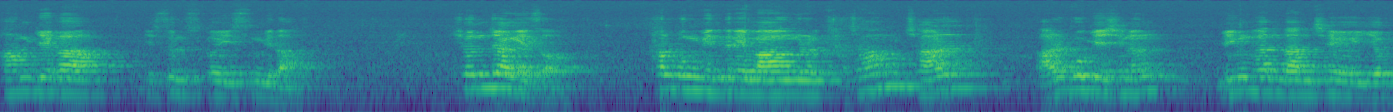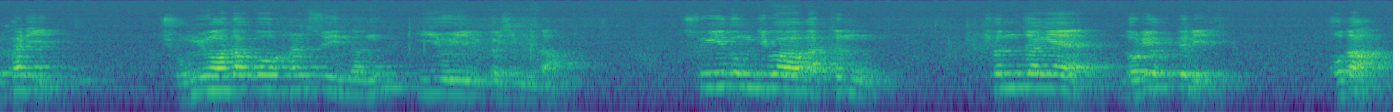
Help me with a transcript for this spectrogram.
한계가 있을 수도 있습니다. 현장에서 탈북민들의 마음을 가장 잘 알고 계시는 민간단체의 역할이 중요하다고 할 수 있는 이유일 것입니다. 숭이동지와 같은 현장의 노력들이 보다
